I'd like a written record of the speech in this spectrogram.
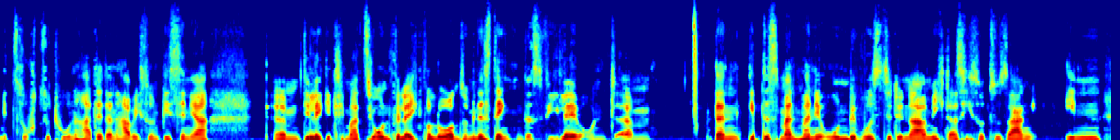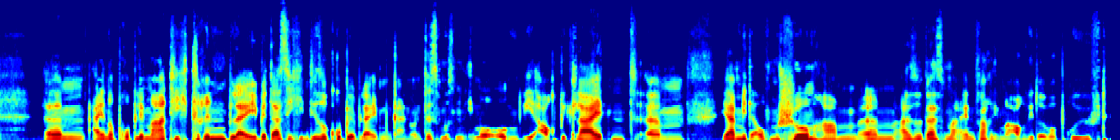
mit Sucht zu tun hatte, dann habe ich so ein bisschen ja ähm, die Legitimation vielleicht verloren. Zumindest denken das viele und ähm, dann gibt es manchmal eine unbewusste Dynamik, dass ich sozusagen in ähm, einer Problematik drin bleibe, dass ich in dieser Gruppe bleiben kann. Und das muss man immer irgendwie auch begleitend ähm, ja mit auf dem Schirm haben. Ähm, also dass man einfach immer auch wieder überprüft,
